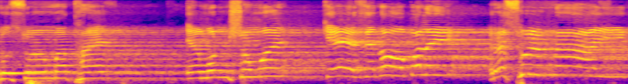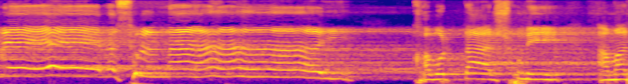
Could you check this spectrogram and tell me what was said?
গোসল মাথায় এমন সময় কে যেন বলে, রসুল নাই রে, রসুল নাই। খবরটা শুনে আমার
